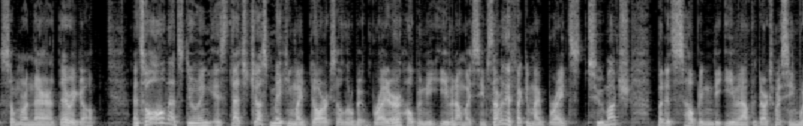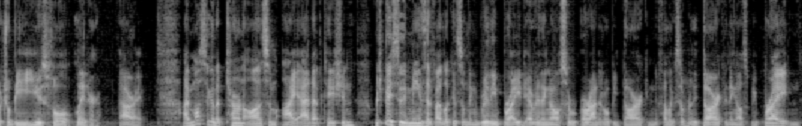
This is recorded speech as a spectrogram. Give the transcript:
somewhere in there. There we go. And so all that's doing is that's just making my darks a little bit brighter, helping me even out my scene. It's not really affecting my brights too much, but it's helping to even out the darks of my scene, which will be useful later. All right. I'm also going to turn on some eye adaptation, which basically means that if I look at something really bright, everything else around it will be dark. And if I look at something really dark, everything else will be bright. And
